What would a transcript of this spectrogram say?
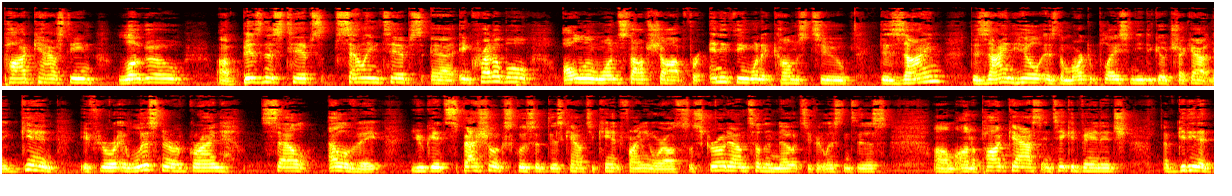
podcasting logo uh, business tips selling tips uh, incredible all-in-one stop shop for anything when it comes to design. Designhill is the marketplace you need to go check out. And again if you're a listener of grind sell elevate you get special exclusive discounts you can't find anywhere else. So scroll down to the notes if you're listening to this um, on a podcast and take advantage of getting a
